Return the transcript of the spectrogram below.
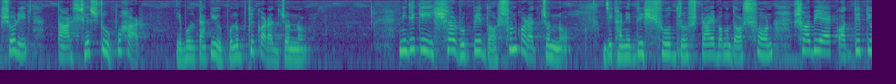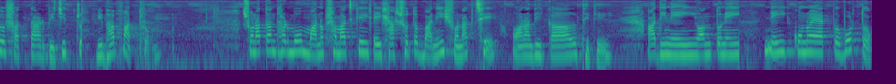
শরীর তার শ্রেষ্ঠ উপহার, কেবল তাকে উপলব্ধি করার জন্য। নিজেকে ঈশ্বর রূপে দর্শন করার জন্য। যেখানে দৃশ্য, দ্রষ্টা এবং দর্শন সবই এক অদ্বিতীয় সত্তার বিচিত্র বিভাব মাত্র সনাতন ধর্ম মানব সমাজকে এই শাশ্বত বাণী শোনাচ্ছে অনাদিকাল থেকে। আদি নেই, অন্ত নেই নেই কোনো এক প্রবর্তক।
